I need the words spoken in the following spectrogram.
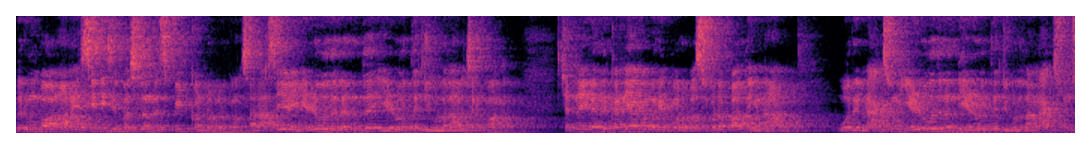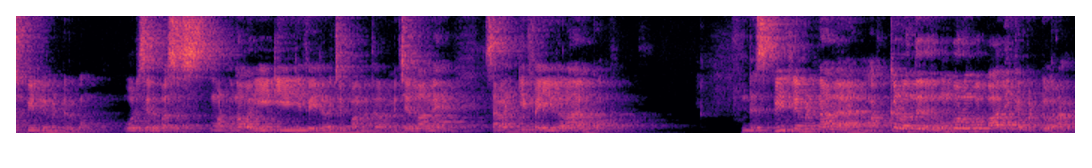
பெரும்பாலான எஸ்சிடிசி பஸ்ஸில் இந்த ஸ்பீட் கண்ட்ரோல் இருக்கும். சராசரியாக எழுபதுலேருந்து எழுபத்தஞ்சுக்குள்ளே தான் வச்சுருப்பாங்க. சென்னையிலேருந்து கன்னியாகுமரி போகிற பஸ் கூட பார்த்தீங்கன்னா ஒரு மேக்ஸிமம் எழுபதுலேருந்து எழுபத்தஞ்சுக்குள்ளே தான் மேக்ஸிமம் ஸ்பீட் லிமிட் இருக்கும். ஒரு சில பஸ்ஸஸ் மட்டும்தான் ஒரு எயிட்டி எயிட்டி ஃபைவ்ல வச்சுருப்பாங்க தவிர மிச்சம் எல்லாமே செவன்ட்டி ஃபைவ்ல தான் இருக்கும். இந்த ஸ்பீட் லிமிட்னால மக்கள் வந்து ரொம்ப ரொம்ப பாதிக்கப்பட்டு வராங்க.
